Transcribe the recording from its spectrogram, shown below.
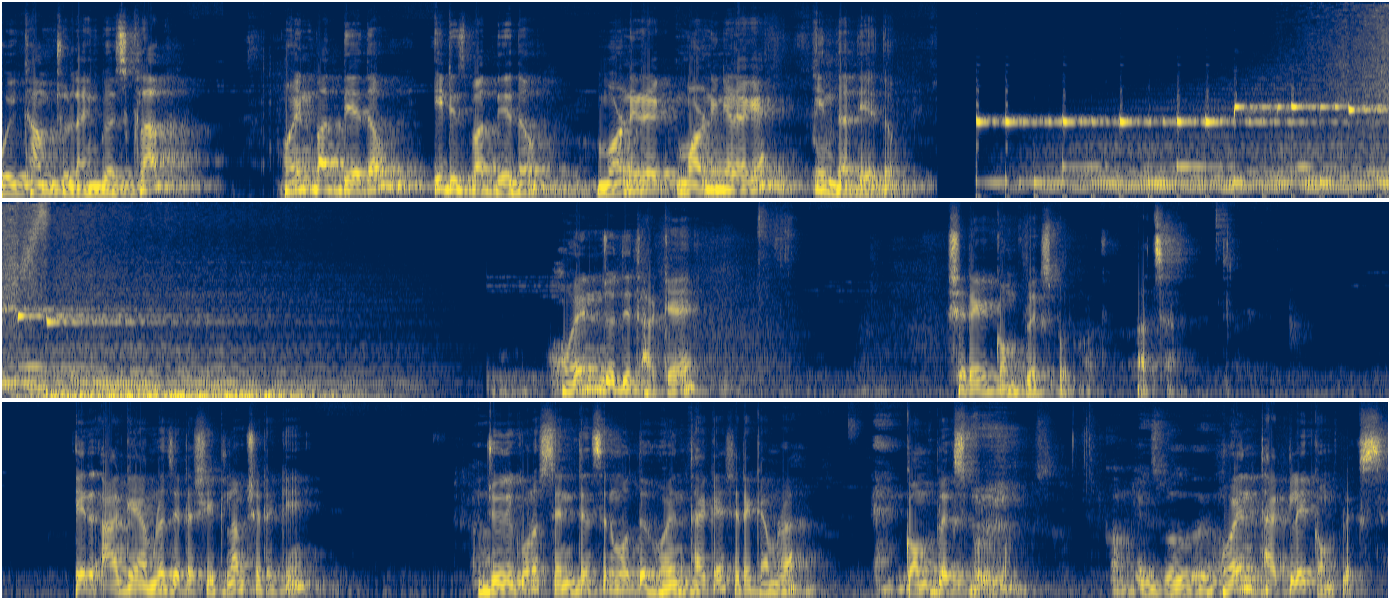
We come to language club when বাদ দিয়ে দাও ইট ইজ বাদ দিয়ে দাও মর্নিং মর্নিং এর আগে ইন দা দিয়ে দাও হোয়েন যদি থাকে সেটাকে কমপ্লেক্স বলব আচ্ছা এর আগে আমরা যেটা শিখলাম সেটা কি যদি কোনো সেন্টেন্সের মধ্যে হোয়েন থাকে সেটাকে আমরা কমপ্লেক্স বলব হোয়েন থাকলেই কমপ্লেক্স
